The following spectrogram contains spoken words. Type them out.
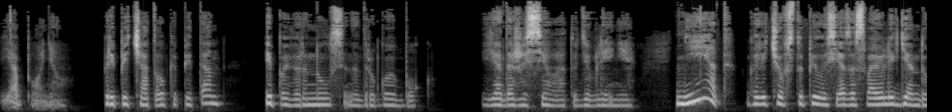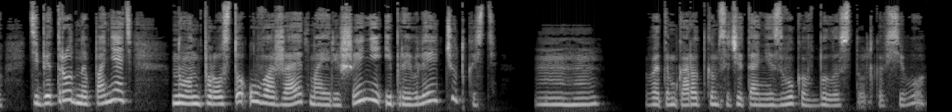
Я понял. Припечатал капитан и повернулся на другой бок. Я даже села от удивления. «Нет!» — горячо вступилась я за свою легенду. «Тебе трудно понять, но он просто уважает мои решения и проявляет чуткость». «Угу». В этом коротком сочетании звуков было столько всего.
